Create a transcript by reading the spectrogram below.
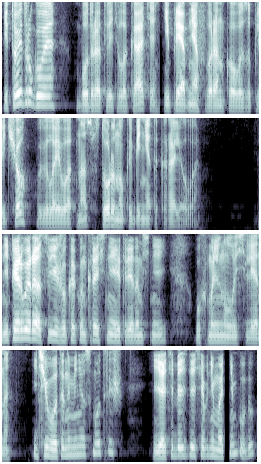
«И то, и другое», — бодро ответила Катя и, приобняв Воронкова за плечо, увела его от нас в сторону кабинета Королева. «Не первый раз вижу, как он краснеет рядом с ней», — ухмыльнулась Лена. «И чего ты на меня смотришь? Я тебя здесь обнимать не буду».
